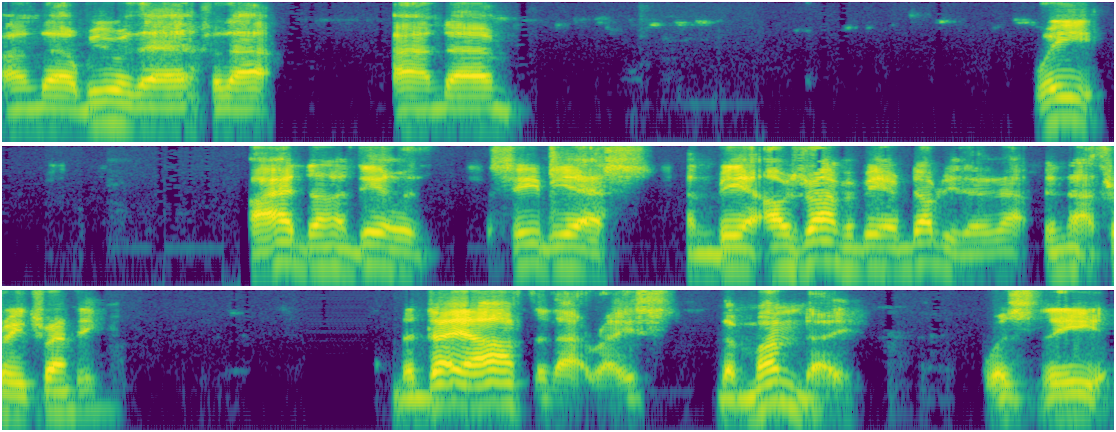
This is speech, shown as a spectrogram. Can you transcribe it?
and uh, we were there for that. And um, we, I had done a deal with CBS and B, I was driving for BMW in that, in that 320. The day after that race, the Monday, was the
